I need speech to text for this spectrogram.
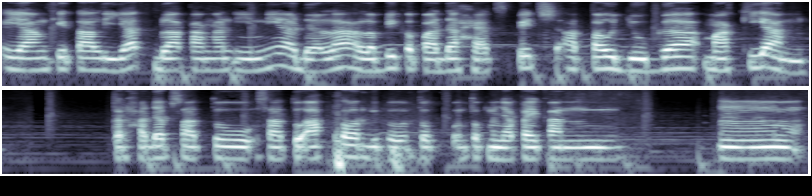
yang kita lihat belakangan ini adalah lebih kepada head speech atau juga makian terhadap satu satu aktor gitu untuk untuk menyampaikan hmm,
